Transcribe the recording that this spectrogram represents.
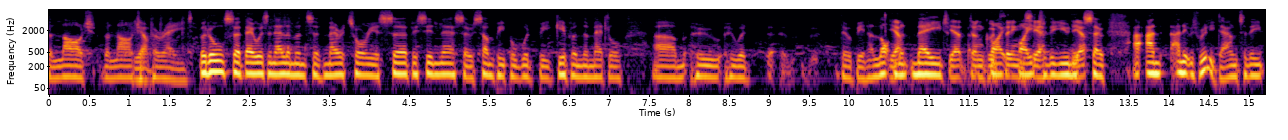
the large the larger Yeah. parade. But also there was an element of meritorious service in there, so some people would be given the medal um, who who would. Uh, there would be an allotment made Yep, done good by, things, by each yeah. of the units. Yep. So, uh, and and it was really down to the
